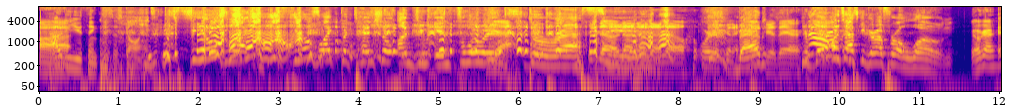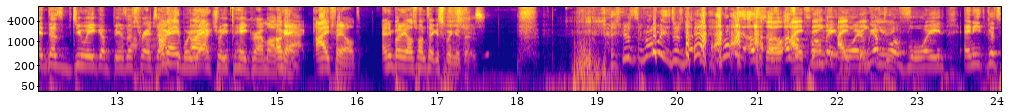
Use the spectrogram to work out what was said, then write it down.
how do you think this is going? This feels like this feels like potential undue influence, Yeah. duress. No, no, no, no, no. We're just gonna Bad? cut you there. You're no, but it's asking grandma for a loan. Okay. It does doing a business uh-huh. transaction Okay, where you alright. actually pay grandma okay. back. I failed. Anybody else want to take a swing at this? There's probably there's no probably as, So, as, as a I think- probate I lawyer, think we have to avoid any because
